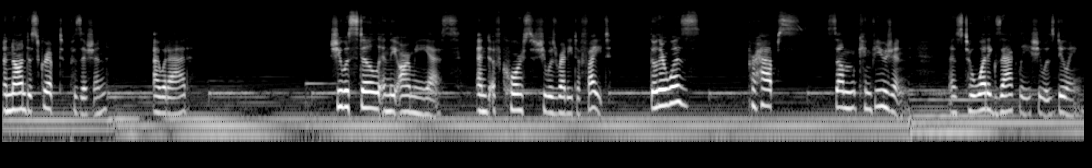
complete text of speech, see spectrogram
A nondescript position, I would add. She was still in the army, yes, and of course she was ready to fight, though there was, perhaps, some confusion as to what exactly she was doing.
